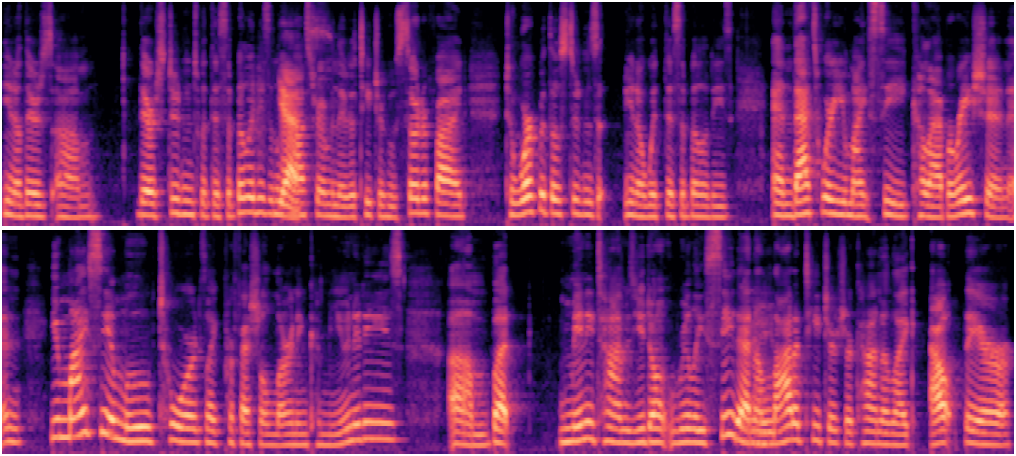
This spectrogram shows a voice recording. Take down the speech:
you know there's um, there are students with disabilities in the yes. classroom, and there's a teacher who's certified to work with those students, you know, with disabilities, and that's where you might see collaboration, and you might see a move towards like professional learning communities, um, but many times you don't really see that, right. and a lot of teachers are kind of like out there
